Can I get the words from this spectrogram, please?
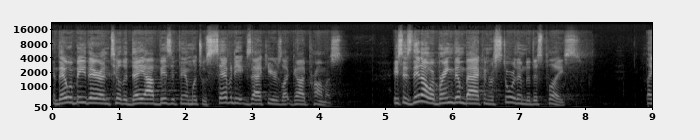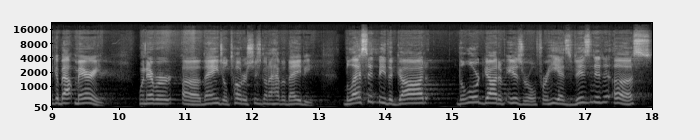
and they will be there until the day I visit them, which was 70 exact years, like God promised. He says, Then I will bring them back and restore them to this place. Think about Mary whenever uh, the angel told her she's going to have a baby. Blessed be the God, the Lord God of Israel, for he has visited us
